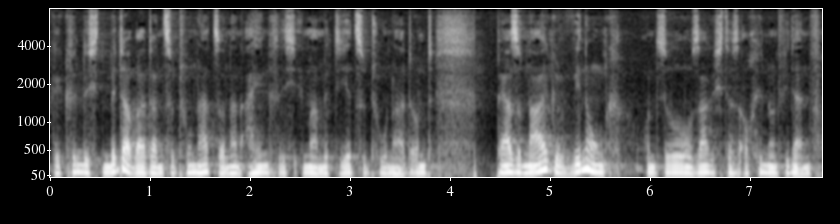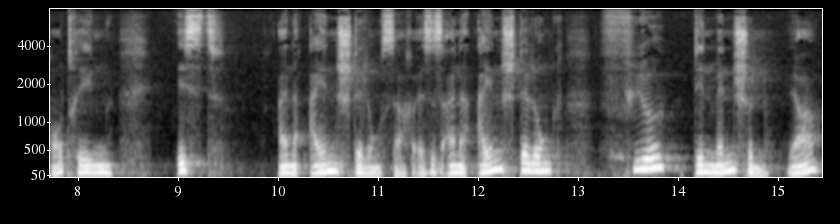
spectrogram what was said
gekündigten Mitarbeitern zu tun hat, sondern eigentlich immer mit dir zu tun hat. Und Personalgewinnung, und so sage ich das auch hin und wieder in Vorträgen, ist eine Einstellungssache. Es ist eine Einstellung für den Menschen, ja.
